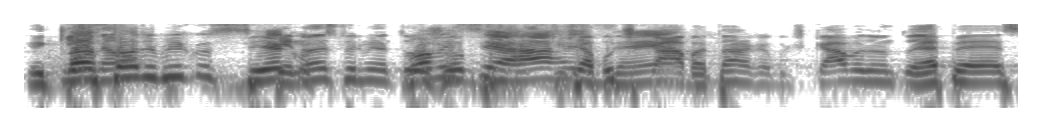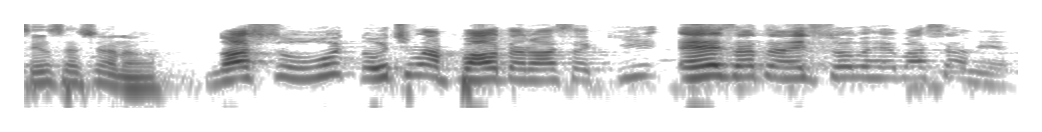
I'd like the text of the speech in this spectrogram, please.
E quem Nós não, de bico seco. quem não experimentou Vamos o jogo de, encerrar de resenha. jabuticaba, tá? Jabuticaba do Antuérpia é sensacional. Nossa última pauta nossa aqui é exatamente sobre o rebaixamento.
